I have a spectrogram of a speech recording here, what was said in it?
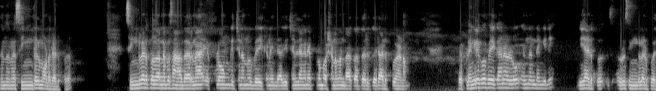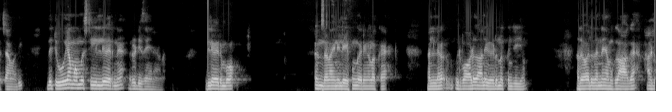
എന്ന് പറഞ്ഞാൽ സിംഗിൾ മോഡൽ അടുപ്പ്. സിംഗിൾ അടുപ്പ് എന്ന് പറഞ്ഞപ്പോൾ സാധാരണ എപ്പോഴും കിച്ചണൊന്നും ഉപയോഗിക്കണില്ല. കിച്ചണിൽ അങ്ങനെ എപ്പോഴും ഭക്ഷണം ഉണ്ടാക്കാത്തവർക്ക് ഒരു അടുപ്പ് വേണം. എപ്പോഴെങ്കിലുമൊക്കെ ഉപയോഗിക്കാനേ ഉള്ളൂ എന്നുണ്ടെങ്കിൽ ഈ അടുപ്പ് ഒരു സിംഗിൾ അടുപ്പ് വെച്ചാൽ മതി. ഇത് ടു എം എം സ്റ്റീലിൽ വരുന്ന ഒരു ഡിസൈനാണ് ഇതിൽ വരുമ്പോൾ എന്താണ് അതിന് ലൈഫും കാര്യങ്ങളൊക്കെ നല്ല ഒരുപാട് കാലം ഈട് നിൽക്കും ചെയ്യും. അതുപോലെ തന്നെ നമുക്ക് ആകെ അടു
